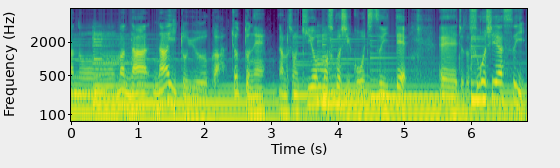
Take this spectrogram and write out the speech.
あのまあ、なないというかちょっとねあのその気温も少しこう落ち着いて、えー、ちょっと過ごしやすい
